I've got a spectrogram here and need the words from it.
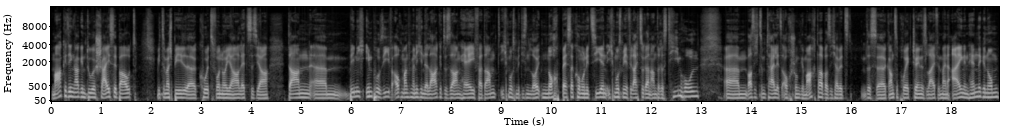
Marketingagentur Scheiße baut, wie zum Beispiel äh, kurz vor Neujahr letztes Jahr, dann ähm, bin ich impulsiv auch manchmal nicht in der Lage zu sagen, hey, verdammt, ich muss mit diesen Leuten noch besser kommunizieren, ich muss mir vielleicht sogar ein anderes Team holen, ähm, was ich zum Teil jetzt auch schon gemacht habe. Also ich habe jetzt das äh, ganze Projekt Chain is Life in meine eigenen Hände genommen,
